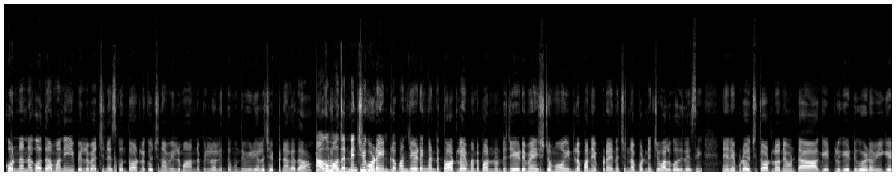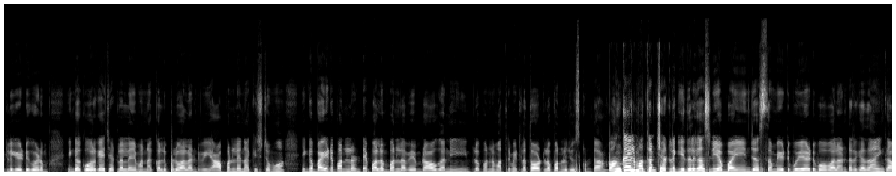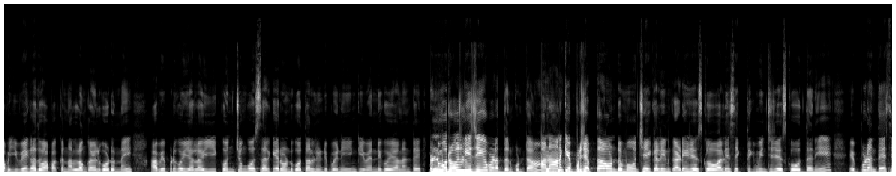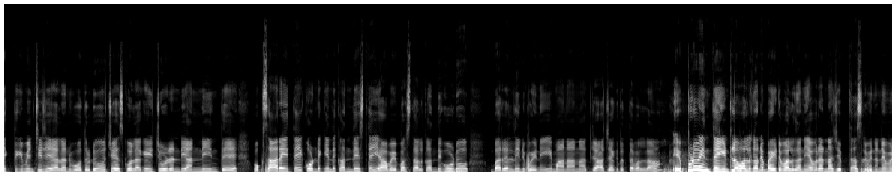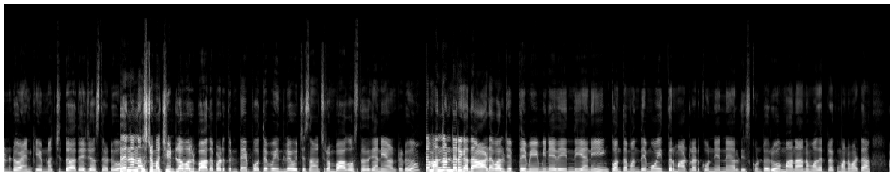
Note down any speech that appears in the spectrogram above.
కొన్నన్న కొద్దామని ఈ పిల్ల బ్యాచ్ని వేసుకొని తోటలోకి వచ్చిన వీళ్ళు మా అన్న పిల్లలు ఇంతకుముందు వీడియోలో చెప్పినా కదా. నాకు మొదటి నుంచి కూడా ఇంట్లో పని చేయడం కంటే తోటలో ఏమన్నా పనులు ఉంటే చేయడమే ఇష్టము. ఇంట్లో పని ఎప్పుడైనా చిన్నప్పటి నుంచి వాళ్ళకి వదిలేసి నేను ఎప్పుడో వచ్చి తోటలోనే ఉంటా ఆ గేట్లు గెడ్డు కోయడం ఈ గేట్లు గెడ్డు కోయడం ఇంకా కూరగాయ చెట్లలో ఏమన్నా కలుపులు అలాంటివి ఆ పనులే నాకు ఇష్టము. ఇంకా బయట పనులు అంటే పొలం పనులు అవేం రావు కానీ ఇంట్లో పనులు మాత్రం ఇట్లా తోటలో పనులు చూసుకుంటా. వంకాయలు మాత్రం చెట్లకి ఇదలు కాసినాయి అబ్బా ఏం చేస్తాం? ఎటు పోయి ఎటు పోవాలంటారు కదా. ఇంకా ఇవే కాదు ఆ పక్క నల్ల వంకాయలు కూడా ఉన్నాయి. అవి ఎప్పుడు కొయ్యాలో? ఈ కొంచెం కోసేసరికి రెండు గోతాలు నిండిపోయినాయి. ఇంక ఇవన్నీ కొయ్యాలంటే రెండు మూడు రోజులు ఈజీగా పడద్దు అనుకుంటా. ఆ నాన్నకి ఎప్పుడు చెప్తా ఉంటాము చేయగలిగిన కడిగి చేసుకోవాలి శక్తికి మించి చేసుకోవద్దని. ఎప్పుడంతే శక్తికి మించి చేయాలని పోతాడు. చేసుకోలేక ఇది చూడండి అన్నీ ఇంతే ఒకసారి అయితే కొండ కింద కందేస్తే యాభై బస్తాల కందిగూడు బర్రెలు తినిపోయినాయి మా నాన్న అజాగ్రత్త వల్ల. ఎప్పుడు ఇంతే ఇంట్లో వాళ్ళు కానీ బయట వాళ్ళు కానీ ఎవరన్నా చెప్తే అసలు విననే వినడు. ఆయనకి ఏం నచ్చుద్దో అదే చేస్తాడు. ఏదైనా నష్టం వచ్చి ఇంట్లో వాళ్ళు బాధపడుతుంటే పోతే పోయిందిలే వచ్చే సంవత్సరం బాగా వస్తుంది కానీ అంటాడు. కొంతమంది ఉంటారు కదా ఆడవాళ్ళు చెప్తే మేము వినేదేంది అని. కొంతమంది ఏమో ఇద్దరు మాట్లాడుకొని నిర్ణయాలు తీసుకుంటారు. మా నాన్న మొదటి రకం అనమాట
